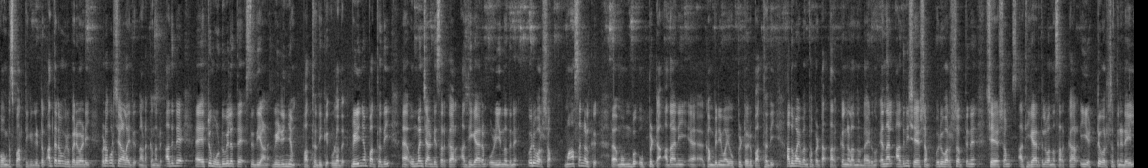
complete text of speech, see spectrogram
കോൺഗ്രസ് പാർട്ടിക്ക് കിട്ടും. അത്തരം ഒരു പരിപാടി ഇവിടെ കുറച്ച് നാളായിട്ട് നടക്കുന്നുണ്ട്. അതിന്റെ ഏറ്റവും ഒടുവിലത്തെ സ്ഥിതിയാണ് വിഴിഞ്ഞം പദ്ധതിക്ക് ഉള്ളത്. വിഴിഞ്ഞം പദ്ധതി ഉമ്മൻചാണ്ടി സർക്കാർ അധികാരം ഒഴിയുന്നതിന് ഒരു വർഷം മാസങ്ങൾക്ക് മുമ്പ് ഒപ്പിട്ട അദാനി കമ്പനിയുമായി ഒപ്പിട്ട ഒരു പദ്ധതി. അതുമായി ബന്ധപ്പെട്ട തർക്കങ്ങൾ അന്നുണ്ടായിരുന്നു. എന്നാൽ അതിനുശേഷം ഒരു വർഷത്തിന് ശേഷം അധികാരത്തിൽ വന്ന സർക്കാർ ഈ എട്ട് വർഷത്തിനിടയിൽ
